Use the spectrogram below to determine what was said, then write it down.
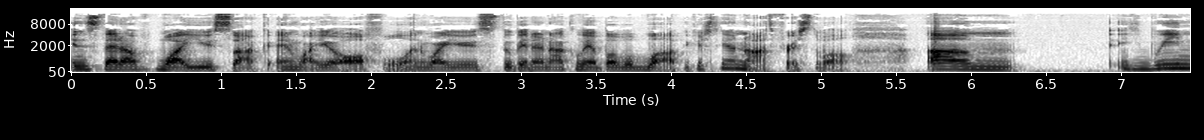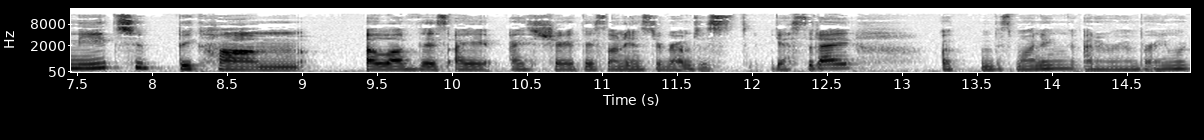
instead of why you suck and why you're awful and why you're stupid and ugly and blah blah blah because you're not first of all. Um, we need to become i love this i i shared this on instagram just yesterday or this morning i don't remember anymore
